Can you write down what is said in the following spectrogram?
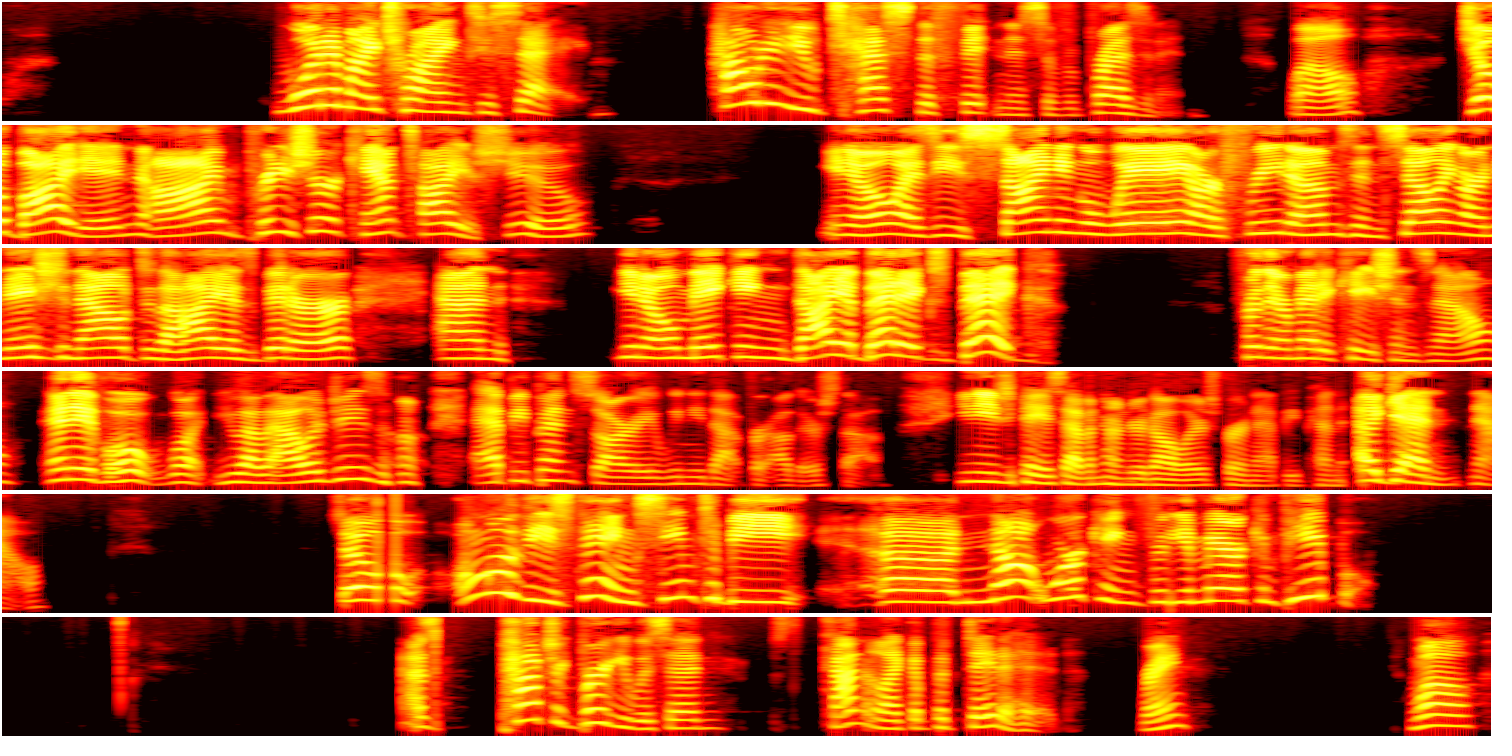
what am I trying to say? How do you test the fitness of a president? Well, Joe Biden, I'm pretty sure can't tie a shoe you know, as he's signing away our freedoms and selling our nation out to the highest bidder and, you know, making diabetics beg for their medications now. And if, oh, what, you have allergies? EpiPen? Sorry, we need that for other stuff. You need to pay $700 for an EpiPen again now. So all of these things seem to be uh, not working for the American people. As Patrick Byrne was said, kind of like a potato head, right? Well,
